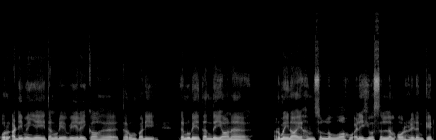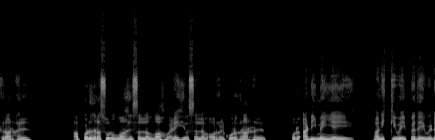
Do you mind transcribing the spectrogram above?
ஒரு அடிமையை தன்னுடைய வேலைக்காக தரும்படி தன்னுடைய தந்தையான அருமை நாயகம் சொல்லல்லாஹு அலஹி வசல்லம் அவர்களிடம் கேட்கிறார்கள். அப்பொழுது ரசூலுல்லாஹி சல்லல்லாஹு அலஹி வசல்லம் அவர்கள் கூறுகிறார்கள் ஒரு அடிமையை பணிக்கு வைப்பதை விட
